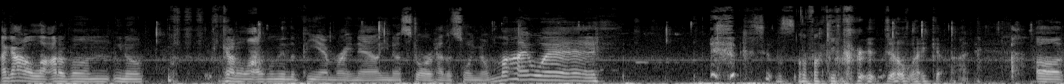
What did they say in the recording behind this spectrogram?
I got a lot of them, you know, got a lot of them in the PM right now. You know, store had to swing on my way. It was so fucking cringe. Oh my god. Uh,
